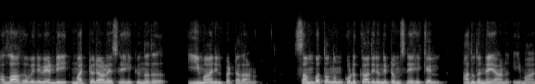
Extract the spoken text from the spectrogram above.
അള്ളാഹുവിന് വേണ്ടി മറ്റൊരാളെ സ്നേഹിക്കുന്നത് ഈമാനിൽ പെട്ടതാണ്. സമ്പത്തൊന്നും കൊടുക്കാതിരുന്നിട്ടും സ്നേഹിക്കൽ അതുതന്നെയാണ് ഈമാൻ.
